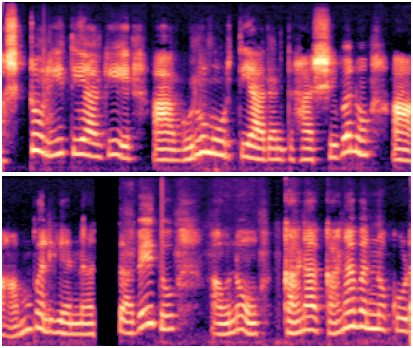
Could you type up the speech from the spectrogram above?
ಅಷ್ಟು ರೀತಿಯಾಗಿ ಆ ಗುರುಮೂರ್ತಿಯಾದಂತಹ ಶಿವನು ಆ ಅಂಬಲಿಯನ್ನು ಸವೆದು ಅವನು ಕಣ ಕಣವನ್ನು ಕೂಡ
